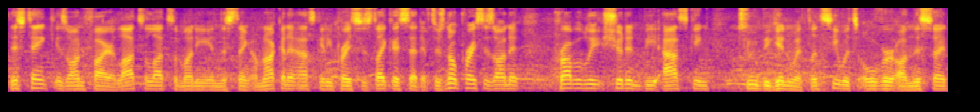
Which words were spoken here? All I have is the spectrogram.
This tank is on fire. Lots and lots of money in this thing. I'm not going to ask any prices. Like I said, if there's no prices on it, probably shouldn't be asking to begin with. Let's see what's over on this side.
